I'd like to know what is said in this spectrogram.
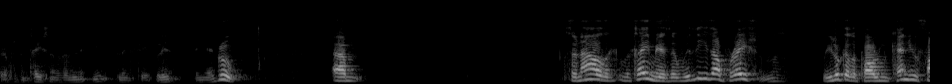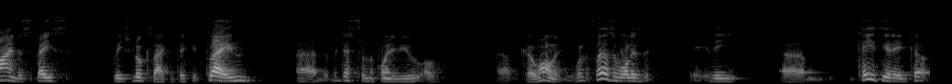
representation of the linear, linear group. Um, so now the, the, claim is that with these operations, we look at the problem, can you find a space which looks like the projective plane, uh, just from the point of view of uh, the cohomology? Well, first of all, is that the um, K-theory and co-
